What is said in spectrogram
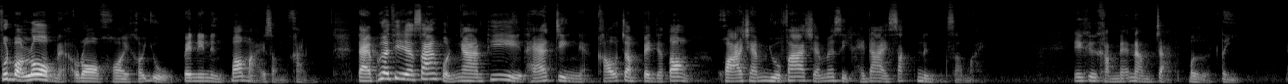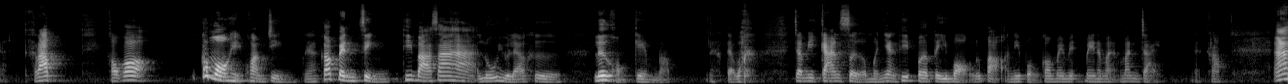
ฟุตบอลโลกเนี่ยรอคอยเขาอยู่เป็นอีกหนึ่งเป้าหมายสำคัญ แต่เพื่อที่จะสร้างผลงานที่แท้จริงเนี่ยเขาจำเป็นจะต้องคว้าแชมป์ยูฟาแชมเปี้ยนส์ลีกให้ได้สักหนึ่งสมัย นี่คือคำแนะนำจากเปิดตีนะครับเขาก็ก็มองเห็นความจริงนะก็เป็นสิ่งที่บาร์ซ่ารู้อยู่แล้วคือ เรื่องของเกมรับนะแต่ว่าจะมีการเสริมเหมือนอย่างที่เปอร์ตีบอกหรือเปล่า อันนี้ผมก็ไม่ไม่มั่นใจนะครับอะ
